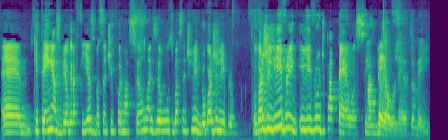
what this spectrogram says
é, que tem as biografias, bastante informação. Mas eu uso bastante livro. Eu gosto de livro. Eu gosto de livro e, e livro de papel, assim. Papel, né? Eu também.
